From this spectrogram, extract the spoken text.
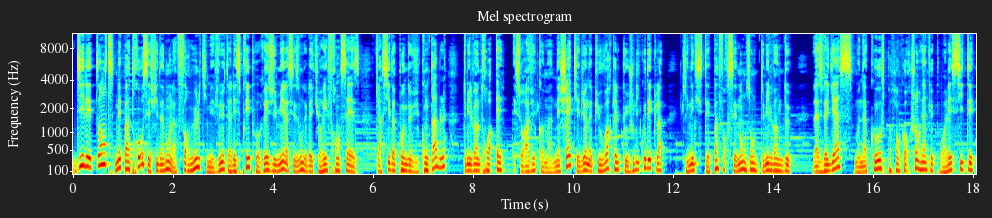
Dilettante, mais pas trop, c'est finalement la formule qui m'est venue à l'esprit pour résumer la saison de l'écurie française. Car si d'un point de vue comptable, 2023 est et sera vu comme un échec, eh bien on a pu voir quelques jolis coups d'éclat, qui n'existaient pas forcément en 2022. Las Vegas, Monaco, Spa-Francorchamps rien que pour les citer.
